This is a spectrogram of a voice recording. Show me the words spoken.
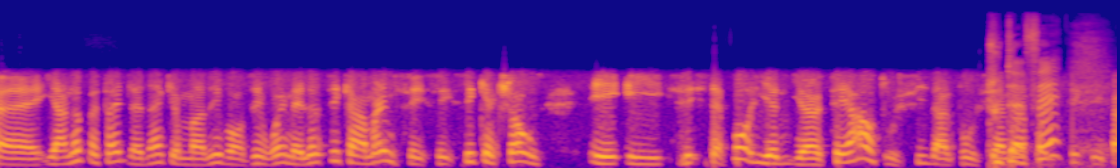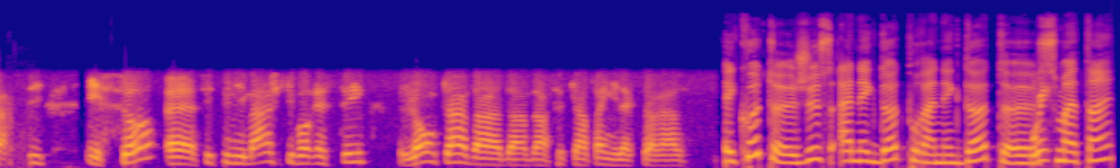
Euh, il y en a peut-être là-dedans qui, à un moment donné, vont dire, oui, mais là, tu sais, quand même, c'est quelque chose. Et, et c'était pas, il y, a, il y, a, un théâtre aussi dans le positionnement politique des partis. Et ça, euh, c'est une image qui va rester longtemps dans, dans, dans cette campagne électorale. Écoute, euh, juste anecdote pour anecdote. Euh, ce matin,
